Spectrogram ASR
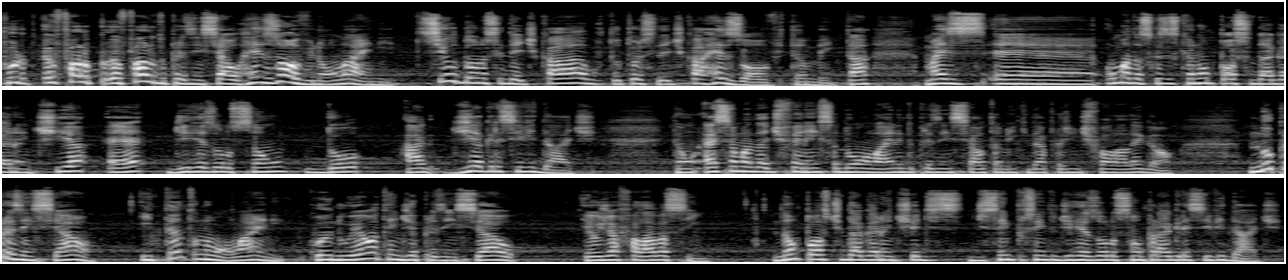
Por, eu, falo, eu falo do presencial, resolve no online. Se o dono se dedicar, o tutor se dedicar, resolve também, tá? Mas é, uma das coisas que eu não posso dar garantia é de resolução do de agressividade. Então, essa é uma da diferença do online e do presencial também que dá pra gente falar legal. No presencial, e tanto no online, quando eu atendia presencial, eu já falava assim: não posso te dar garantia de, de 100% de resolução para agressividade.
